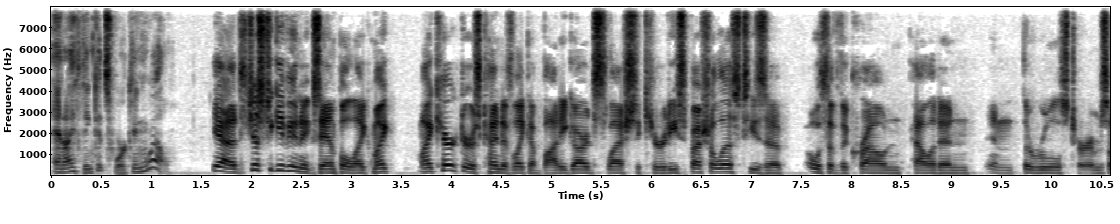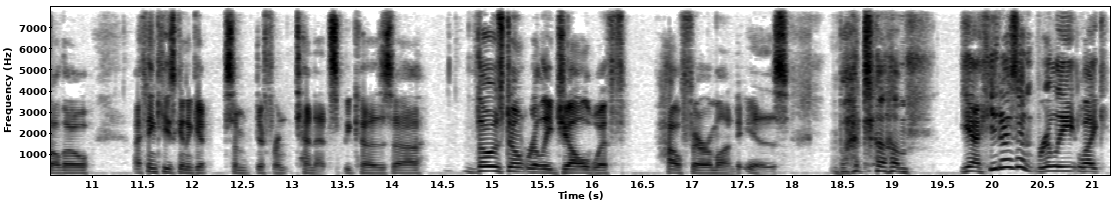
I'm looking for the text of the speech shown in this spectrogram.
and I think it's working well. Yeah, just to give you an example, like my my character is kind of like a bodyguard slash security specialist. He's a oath of the crown paladin in the rules terms, although I think he's going to get some different tenets because uh, those don't really gel with how Pharamond is. But um, yeah, he doesn't really like.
